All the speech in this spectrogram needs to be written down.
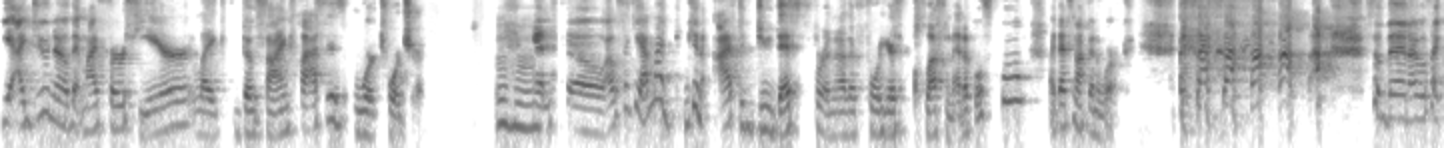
Yeah, I do know that my first year, like those science classes, were torture. Mm-hmm. And so I was like, yeah, I might, you know, I have to do this for another four years plus medical school. Like, that's not going to work. so then I was like,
